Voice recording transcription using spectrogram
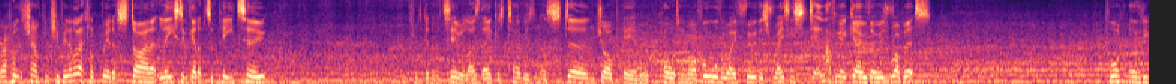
wrap up the championship in a little bit of style at least and get up to P2. I'm going to materialise though because Tovey's done a stern job here of holding him off all the way through this race. He's still having a go though, is Roberts. Important though that he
